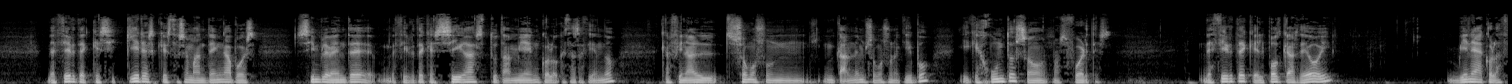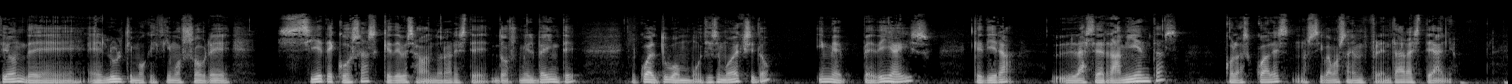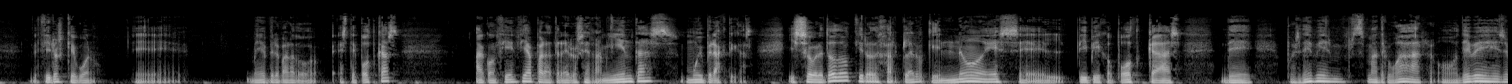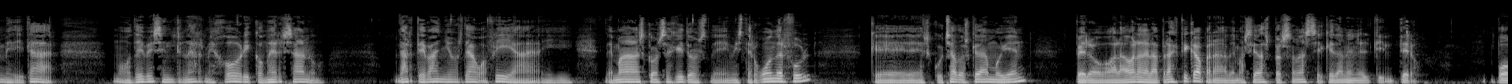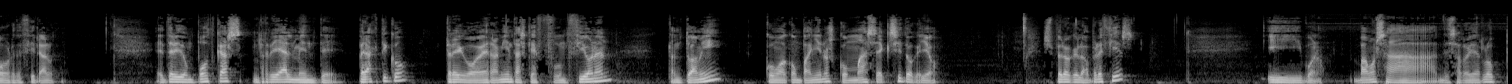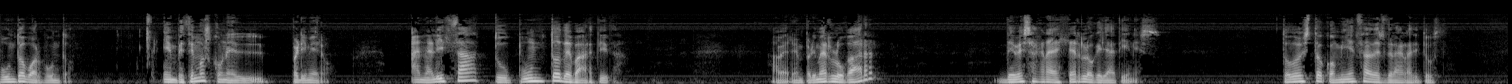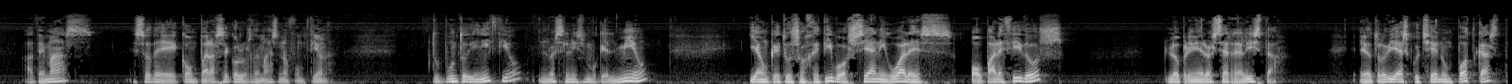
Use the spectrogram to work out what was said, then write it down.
Decirte que si quieres que esto se mantenga, pues simplemente decirte que sigas tú también con lo que estás haciendo, que al final somos un, tándem, somos un equipo y que juntos somos más fuertes. Decirte que el podcast de hoy viene a colación de el último que hicimos sobre siete cosas que debes abandonar este 2020, el cual tuvo muchísimo éxito y me pedíais que diera las herramientas con las cuales nos íbamos a enfrentar a este año. Deciros que, bueno, eh, me he preparado este podcast a conciencia para traeros herramientas muy prácticas. Y sobre todo quiero dejar claro que no es el típico podcast de pues debes madrugar o debes meditar o debes entrenar mejor y comer sano, darte baños de agua fría y demás consejitos de Mr. Wonderful que escuchados quedan muy bien, pero a la hora de la práctica para demasiadas personas se quedan en el tintero, por decir algo. He traído un podcast realmente práctico, traigo herramientas que funcionan, tanto a mí como a compañeros con más éxito que yo. Espero que lo aprecies y bueno, vamos a desarrollarlo punto por punto. Empecemos con el primero. Analiza tu punto de partida. A ver, en primer lugar, debes agradecer lo que ya tienes. Todo esto comienza desde la gratitud. Además, eso de compararse con los demás no funciona. Tu punto de inicio no es el mismo que el mío, y aunque tus objetivos sean iguales o parecidos, lo primero es ser realista. El otro día escuché en un podcast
